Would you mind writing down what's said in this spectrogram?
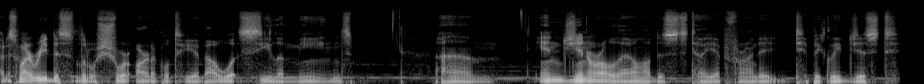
I just want to read this little short article to you about what Selah means. Um, in general, though, I'll just tell you up front, it typically just,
